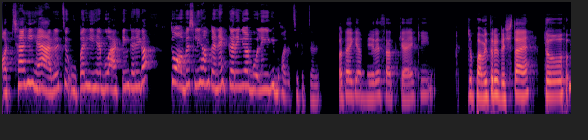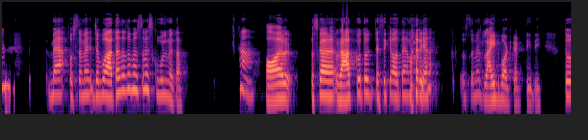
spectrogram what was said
अच्छा ही है एवरेज से ऊपर ही है वो एक्टिंग करेगा। तो ऑब्वियसली हम कनेक्ट करेंगे और बोलेंगे कि बहुत अच्छी पिक्चर है। पता है क्या मेरे साथ क्या है कि जो पवित्र रिश्ता है तो हम्म, मैं उस समय जब वो आता था तो मैं उस समय स्कूल में था। हाँ। और उसका रात को तो जैसे क्या होता है हमारे यहाँ उस समय लाइट बहुत कटती थी। तो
